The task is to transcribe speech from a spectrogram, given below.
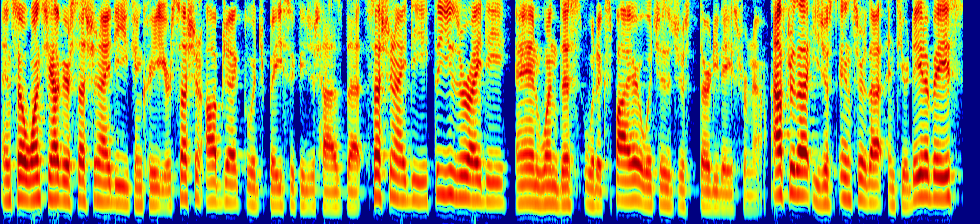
And so once you have your session ID, you can create your session object, which basically just has that session ID, the user ID, and when this would expire, which is just 30 days from now. After that, you just insert that into your database,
